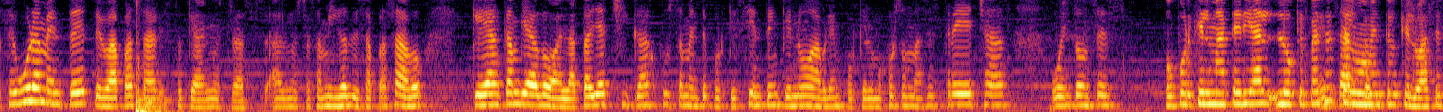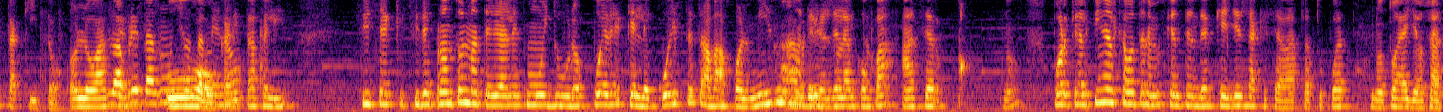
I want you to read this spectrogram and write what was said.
seguramente te va a pasar esto que a nuestras, a nuestras amigas les ha pasado, que han cambiado a la talla chica justamente porque sienten que no abren, porque a lo mejor son más estrechas, o entonces O porque el material, lo que pasa es que al Exacto. momento en que lo haces taquito o lo haces aprietas mucho también, ¿no? carita feliz, si, se, si de pronto el material es muy duro, puede que le cueste trabajo al mismo Abrir material de la copa hacer, ¿no? Porque al fin y al cabo tenemos que entender que ella es la que se adapta a tu cuerpo, no tú a ella. O sea,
